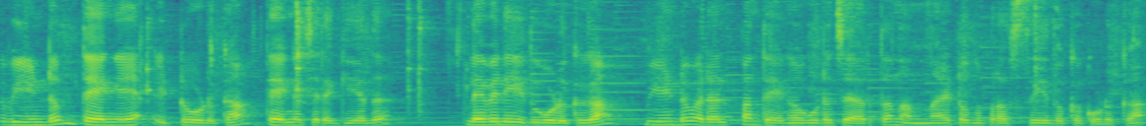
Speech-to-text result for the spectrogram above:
വീണ്ടും തേങ്ങ ഇട്ട് കൊടുക്കുക തേങ്ങ ചിരകിയത് ലെവൽ ചെയ്ത് കൊടുക്കുക. വീണ്ടും ഒരല്പം തേങ്ങ കൂടെ ചേർത്ത് നന്നായിട്ടൊന്ന് പ്രസ് ചെയ്തൊക്കെ കൊടുക്കുക.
